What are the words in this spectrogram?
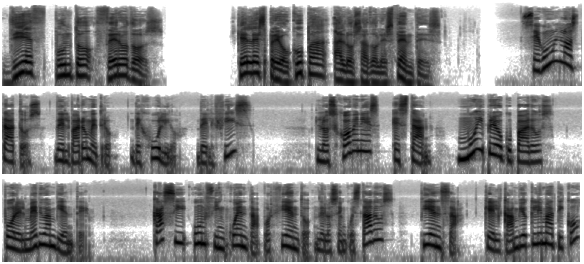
10.02 ¿Qué les preocupa a los adolescentes? Según los datos del barómetro de julio del CIS, los jóvenes están muy preocupados por el medio ambiente. Casi un 50% de los encuestados piensa que el cambio climático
